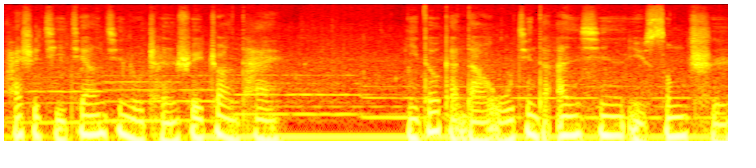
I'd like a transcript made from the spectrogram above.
还是即将进入沉睡状态，你都感到无尽的安心与松弛，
